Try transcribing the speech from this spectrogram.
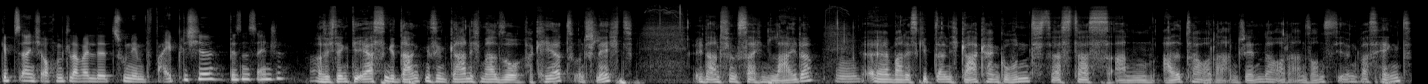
Gibt es eigentlich auch mittlerweile zunehmend weibliche Business Angel? Also ich denke, die ersten Gedanken sind gar nicht mal so verkehrt und schlecht in Anführungszeichen leider, mhm. äh, weil es gibt eigentlich gar keinen Grund, dass das an Alter oder an Gender oder an sonst irgendwas hängt.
